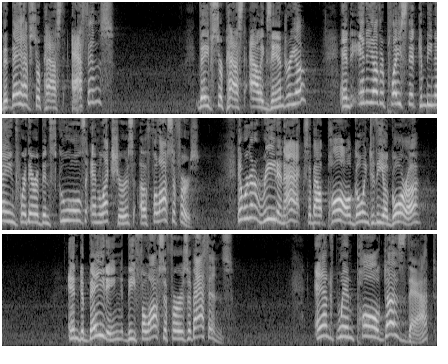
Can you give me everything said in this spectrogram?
that they have surpassed Athens, they've surpassed Alexandria, and any other place that can be named where there have been schools and lectures of philosophers. And we're going to read in Acts about Paul going to the Agora and debating the philosophers of Athens. And when Paul does that,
